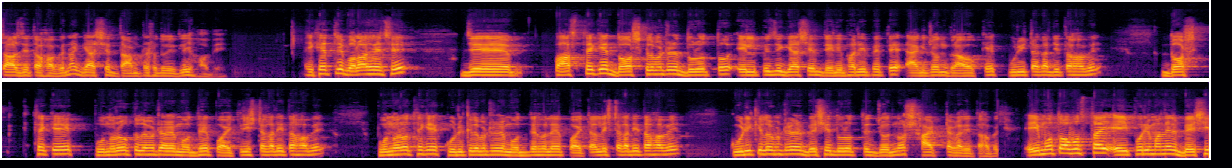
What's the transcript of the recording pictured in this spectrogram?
চার্জ দিতে হবে না, গ্যাসের দামটা শুধু দিলেই হবে। এক্ষেত্রে বলা হয়েছে যে পাঁচ থেকে দশ কিলোমিটারের দূরত্ব এলপিজি গ্যাসের ডেলিভারি পেতে একজন গ্রাহককে কুড়ি টাকা দিতে হবে। দশ থেকে পনেরো কিলোমিটারের মধ্যে পঁয়ত্রিশ টাকা দিতে হবে। পনেরো থেকে কুড়ি কিলোমিটারের মধ্যে হলে পঁয়তাল্লিশ টাকা দিতে হবে। কুড়ি কিলোমিটারের বেশি দূরত্বের জন্য ষাট টাকা দিতে হবে। এই মতো অবস্থায় এই পরিমাণের বেশি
